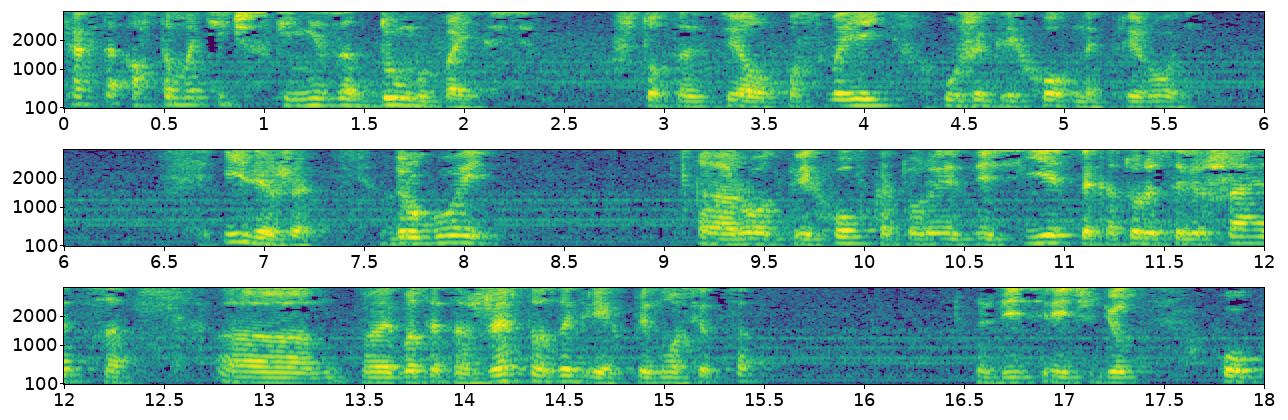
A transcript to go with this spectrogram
как-то автоматически, не задумываясь, что-то сделал по своей уже греховной природе. Или же другой э, род грехов, которые здесь есть, и который совершается, э, вот эта жертва за грех приносится. Здесь речь идет об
